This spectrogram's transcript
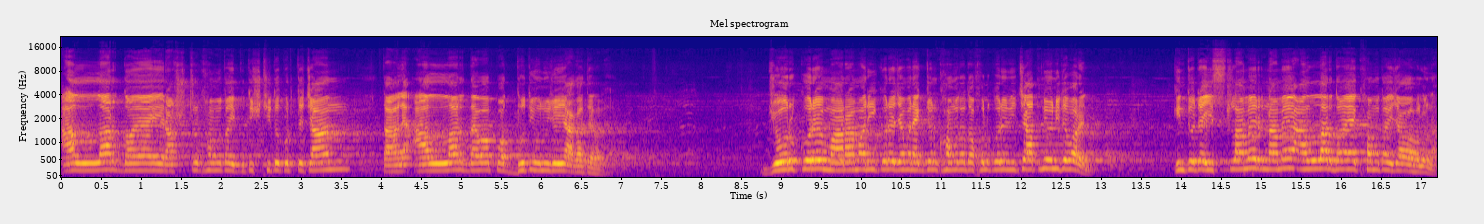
আল্লাহর দয়ায় রাষ্ট্র ক্ষমতায় প্রতিষ্ঠিত করতে চান তাহলে আল্লাহর দেওয়া পদ্ধতি অনুযায়ী আগাতে হবে। জোর করে মারামারি করে যেমন একজন ক্ষমতা দখল করে নিচ্ছে, আপনিও নিতে পারেন। কিন্তু এটা ইসলামের নামে আল্লাহর দয়ায় ক্ষমতায় যাওয়া হলো না।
